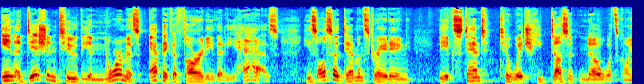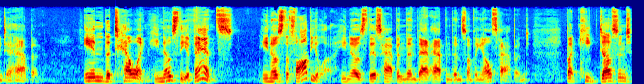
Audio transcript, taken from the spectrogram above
in addition to the enormous epic authority that he has, he's also demonstrating the extent to which he doesn't know what's going to happen. In the telling. He knows the events, he knows the fabula, he knows this happened, then that happened, then something else happened, but he doesn't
